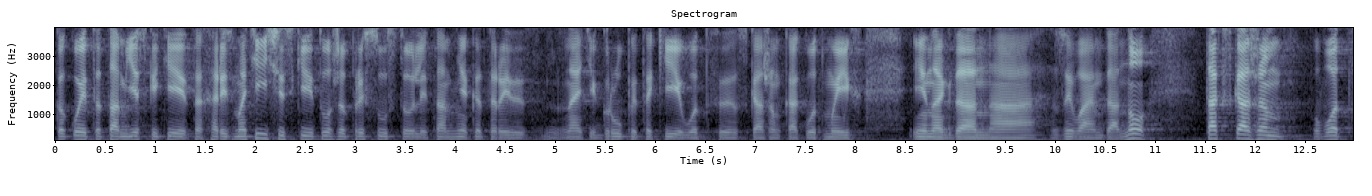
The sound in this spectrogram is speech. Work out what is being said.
какой-то там есть какие-то харизматические тоже присутствовали, там некоторые, знаете, группы такие вот, э, скажем, как вот мы их иногда называем, да, но, так скажем, вот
